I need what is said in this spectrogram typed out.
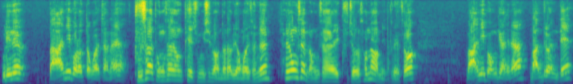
우리는 많이 벌었다고 하잖아요. 부사 동사 형태 중심 언어라면 영어에서는 형용사 명사의 구조를 선호합니다. 그래서 많이 번 게 아니라 만들었는데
